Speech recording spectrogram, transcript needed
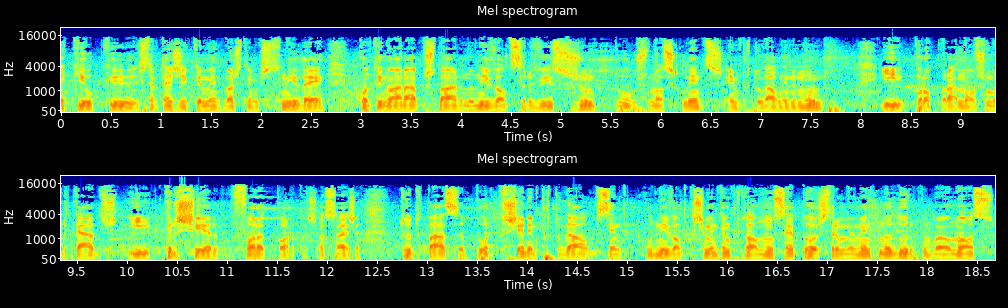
Aquilo que estrategicamente nós temos definido é continuar a apostar no nível de serviço junto dos nossos clientes em Portugal e no mundo, e procurar novos mercados e crescer fora de portas. Ou seja, tudo passa por crescer em Portugal, sendo que o nível de crescimento em Portugal num setor extremamente maduro como é o nosso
